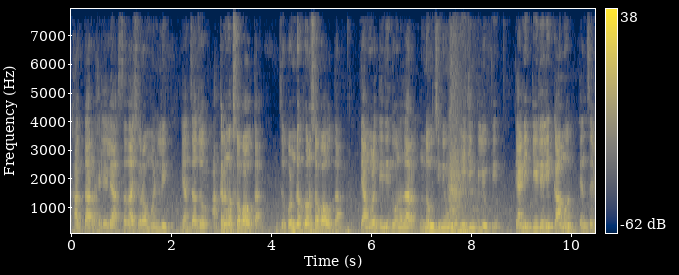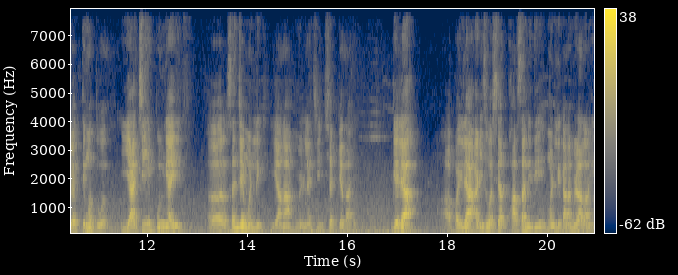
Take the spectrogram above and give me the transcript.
खासदार राहिलेल्या सदाशिवराव मंडलिक यांचा जो आक्रमक स्वभाव होता जो बंडखोर स्वभाव होता त्यामुळे त्यांनी दोन हजार नऊची निवडणूकही जिंकली होती. त्यांनी केलेली कामं त्यांचं व्यक्तिमत्व याचीही पुण्याई संजय मंडलिक यांना मिळण्याची शक्यता आहे. गेल्या पहिल्या अडीच वर्षात फारसा निधी मंडलिकांना मिळाला नाही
